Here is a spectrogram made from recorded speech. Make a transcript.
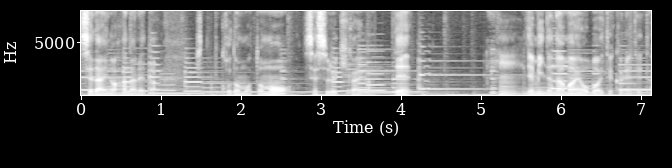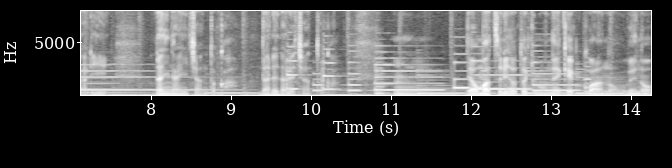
世代の離れた子供とも接する機会があって、うん、でみんな名前を覚えてくれてたり何々ちゃんとか誰々ちゃんとか、うん、でお祭りの時もね結構あの上の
